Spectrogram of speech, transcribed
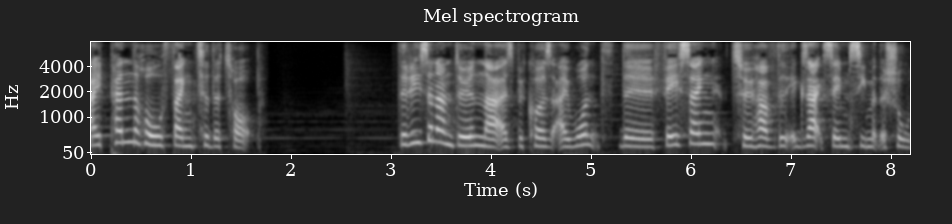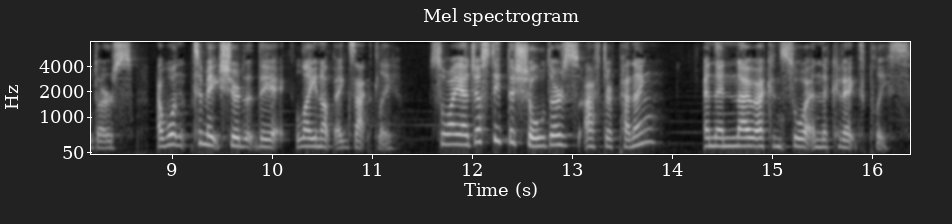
I pin the whole thing to the top. The reason I'm doing that is because I want the facing to have the exact same seam at the shoulders. I want to make sure that they line up exactly. So I adjusted the shoulders after pinning, and then now I can sew it in the correct place.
